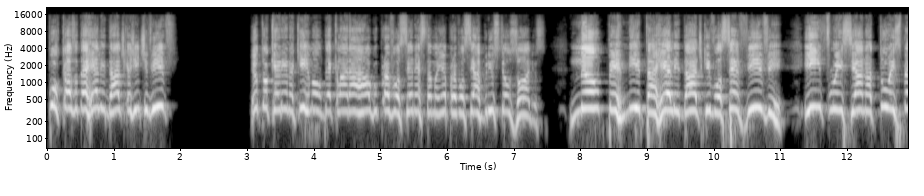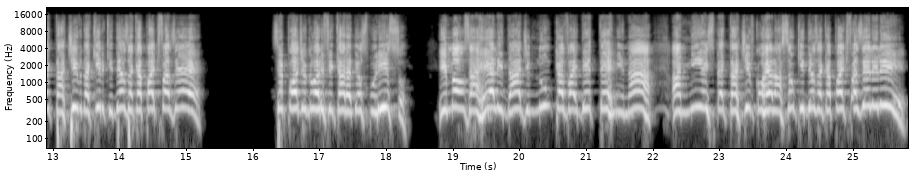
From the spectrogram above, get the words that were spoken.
por causa da realidade que a gente vive. Eu estou querendo aqui, irmão, declarar algo para você nesta manhã, para você abrir os teus olhos. Não permita a realidade que você vive influenciar na tua expectativa daquilo que Deus é capaz de fazer. Você pode glorificar a Deus por isso? Irmãos, a realidade nunca vai determinar a minha expectativa com relação ao que Deus é capaz de fazer, Lili.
